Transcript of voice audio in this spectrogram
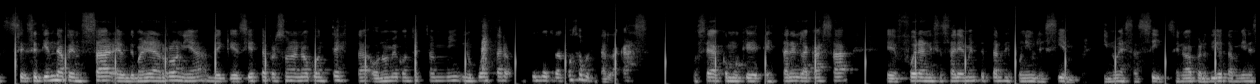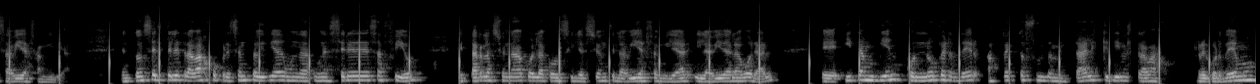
se, se, tiende a pensar de manera errónea de que si esta persona no contesta o no me contesta a mí, no puede estar haciendo otra cosa porque está en la casa. O sea, como que estar en la casa eh, fuera necesariamente estar disponible siempre. Y no es así, se nos ha perdido también esa vida familiar. Entonces el teletrabajo presenta hoy día una, serie de desafíos que está relacionada con la conciliación de la vida familiar y la vida laboral, eh, y también con no perder aspectos fundamentales que tiene el trabajo. Recordemos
